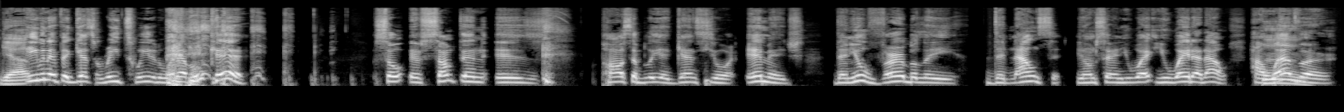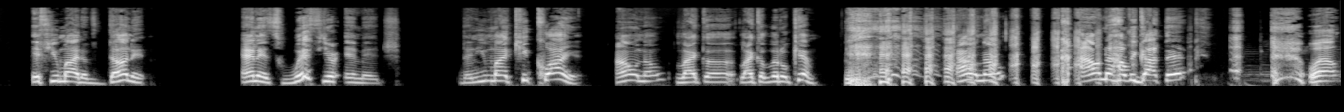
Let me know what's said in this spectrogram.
Yeah. Even if it gets retweeted, or whatever, who cares? So if something is possibly against your image, then you'll verbally denounce it. You know what I'm saying? You wait, you wait it out. However, mm. if you might have done it and it's with your image, then you might keep quiet. I don't know, like a like a little Kim. I don't know. I don't know how we got there. well,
